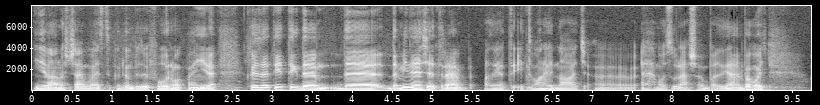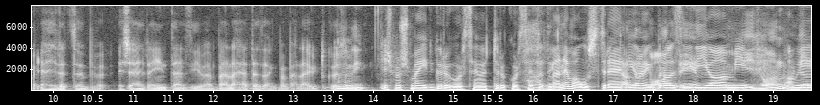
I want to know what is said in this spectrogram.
nyilvánosságban ezt a különböző fórumok mennyire közvetítik, de, de, de minden esetre azért itt van egy nagy elmozdulás abban az irányba, hogy, hogy egyre több és egyre intenzívebben lehet ezekbe beleütközni. Uh-huh. És most már itt Görögország vagy Törökország, hát tehát igen. már nem Ausztrália, meg Brazília, ami, így van, ami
